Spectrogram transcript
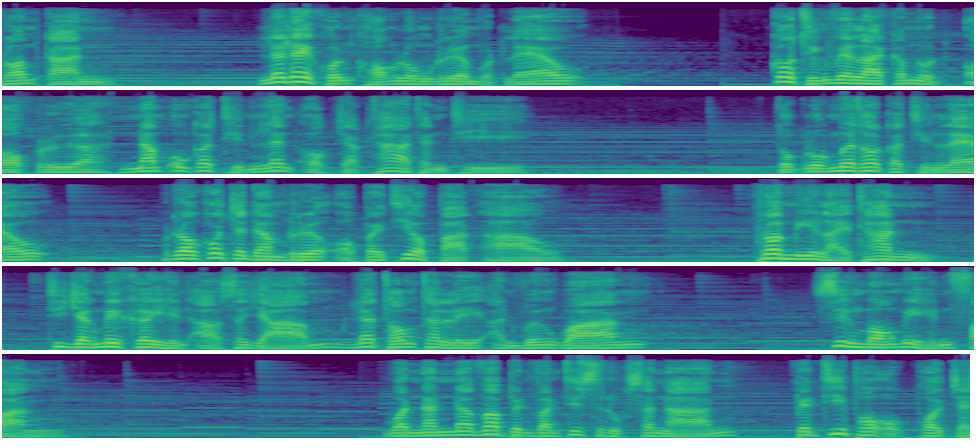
พร้อมกัน และได้ขนของลงเรือหมดแล้ว ก็ถึงเวลากำหนดออกเรือนำองค์กถินแล่นออกจากท่าทันที ตกลงเมื่อทอดกถินแล้ว เราก็จะนำเรือออกไปเที่ยวปากอ่าว เพราะมีหลายท่าน ที่ยังไม่เคยเห็นอ่าวสยามและท้องทะเลอันเวิ้งว้าง ซึ่งมองไม่เห็นฝั่ง วันนั้นนับว่าเป็นวันที่สนุกสนานเป็นที่พออกพอใจ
